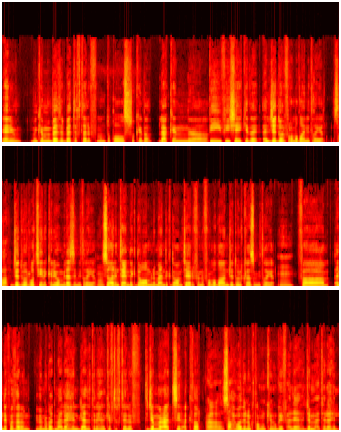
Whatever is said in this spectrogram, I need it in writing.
يعني يمكن من بيت لبيت تختلف من طقوس وكذا لكن آه، في في شيء كذا الجدول في رمضان يتغير. صح. جدول روتينك اليومي لازم يتغير. مم. سواء انت عندك دوام ولا ما عندك دوام تعرف إنه في رمضان جدولك لازم يتغير. مم. فعندك مثلا إذا بنقعد مع الأهل قعده الأهل كيف تختلف؟ تجمعات تصير أكثر. آه صح وهذه نقطة ممكن أضيف عليها جمعة الأهل.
